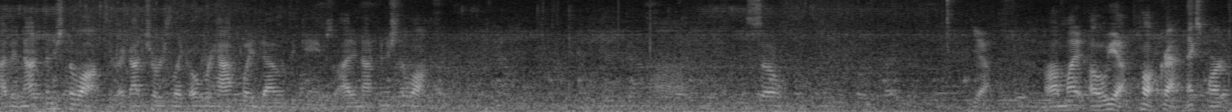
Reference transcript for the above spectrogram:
I did not finish the walkthrough. I got towards like over halfway done with the game, so I did not finish the walkthrough. Uh, so, yeah. Uh, my oh yeah. Oh crap. Next part.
